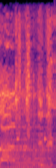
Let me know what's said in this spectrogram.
sun.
